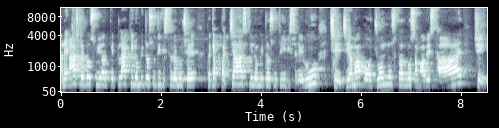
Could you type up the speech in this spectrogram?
અને આ સ્ટ્રેટોસ્ફિયર કેટલા કિલોમીટર સુધી વિસ્તરેલું છે? તો કે પચાસ કિલોમીટર સુધી વિસ્તરેલું છે. જેમાં ઓઝોનનું સ્તરનો સમાવેશ થાય છે.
